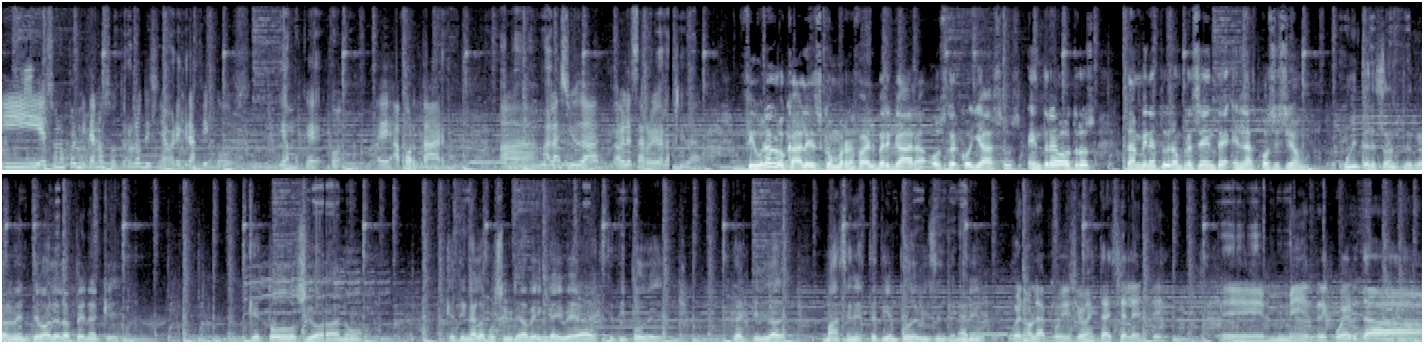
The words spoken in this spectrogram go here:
y eso nos permite a nosotros los diseñadores gráficos, digamos que eh, aportar a, a la ciudad, al desarrollo de la ciudad. Figuras locales como Rafael Vergara, Oscar Collazos, entre otros, también estuvieron presentes en la exposición. Muy interesante, realmente vale la pena que, que todo ciudadano que tenga la posibilidad venga y vea este tipo de, de actividades, más en este tiempo de bicentenario. Bueno, la exposición está excelente. Eh, me recuerda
